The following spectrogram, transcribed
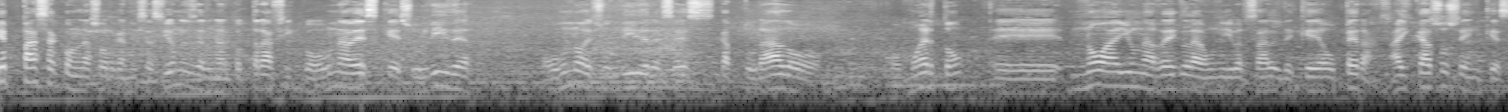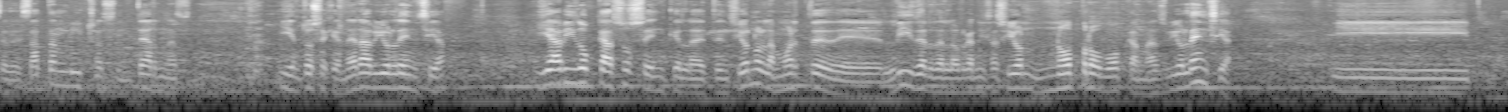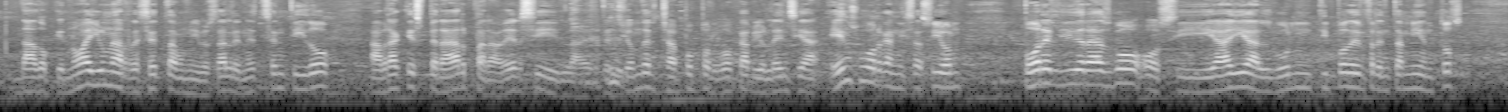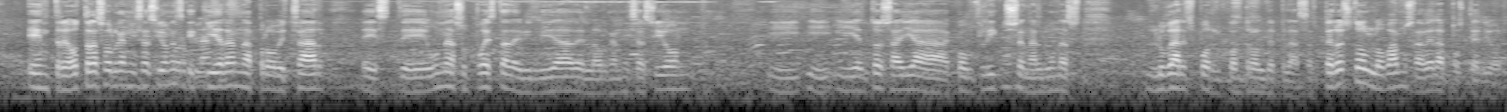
¿Qué pasa con las organizaciones del narcotráfico una vez que su líder o uno de sus líderes es capturado o muerto? Eh, no hay una regla universal de qué opera. Hay casos en que se desatan luchas internas y entonces genera violencia. Y ha habido casos en que la detención o la muerte del líder de la organización no provoca más violencia. Y dado que no hay una receta universal en este sentido, habrá que esperar para ver si la detención del Chapo provoca violencia en su organización por el liderazgo o si hay algún tipo de enfrentamientos entre otras organizaciones que quieran aprovechar este, una supuesta debilidad de la organización y, entonces haya conflictos en algunos lugares por el control de plazas. Pero esto lo vamos a ver a posteriori.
